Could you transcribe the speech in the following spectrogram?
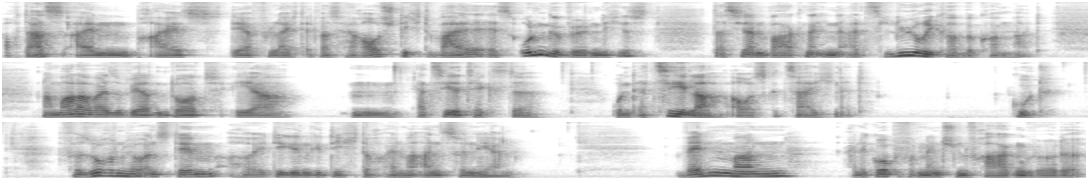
Auch das ein Preis, der vielleicht etwas heraussticht, weil es ungewöhnlich ist, dass Jan Wagner ihn als Lyriker bekommen hat. Normalerweise werden dort eher mh, hm, Erzähltexte und Erzähler ausgezeichnet. Gut, versuchen wir uns dem heutigen Gedicht doch einmal anzunähern. Wenn man eine Gruppe von Menschen fragen würde,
